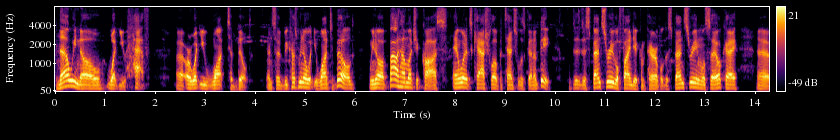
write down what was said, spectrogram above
Now we know what you have uh, or what you want to build. And so, because we know what you want to build, we know about how much it costs and what its cash flow potential is going to be. If it's a dispensary, we'll find you a comparable dispensary and we'll say, okay, uh,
